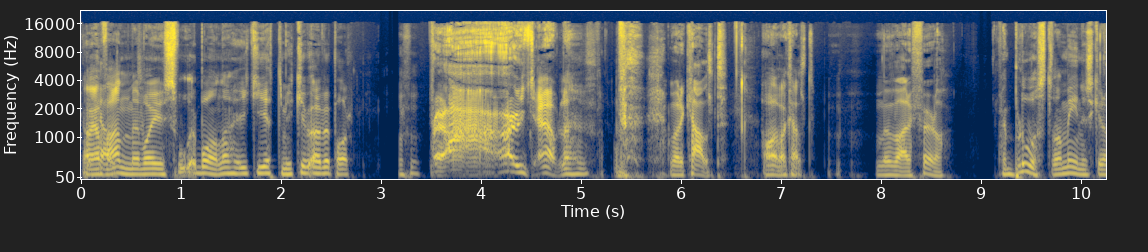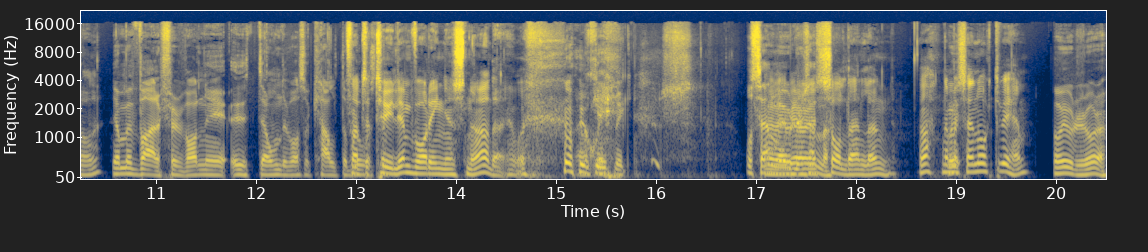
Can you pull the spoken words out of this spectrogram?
Ja, jag vann men det var ju svår bana. Jag gick jättemycket över par. Jävlar. Var det kallt? Ja det var kallt. Men varför då? Jag blåste var minusgrader. Ja men varför var ni ute om det var så kallt och För att tydligen var det ingen snö där. Det var Okej. skitmycket. Och sen vad gjorde du sen då? sålde en lögn. Va? Nej, men sen åkte vi hem. Vad gjorde du då? då?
